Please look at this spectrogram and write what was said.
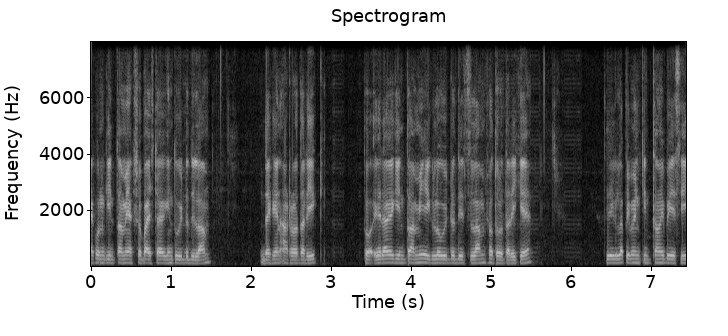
এখন কিন্তু আমি একশো বাইশ টাকা কিন্তু উইডো দিলাম। দেখেন আঠারো তারিখ। তো এর আগে কিন্তু আমি এগুলো উইডো দিয়েছিলাম সতেরো তারিখে। তো এগুলো পেমেন্ট কিন্তু আমি পেয়েছি।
